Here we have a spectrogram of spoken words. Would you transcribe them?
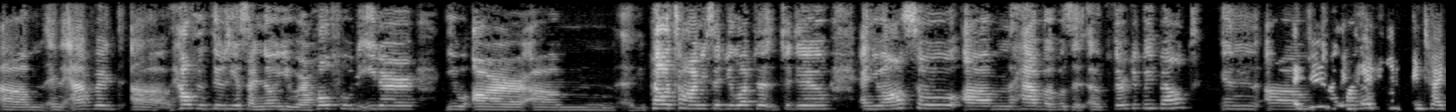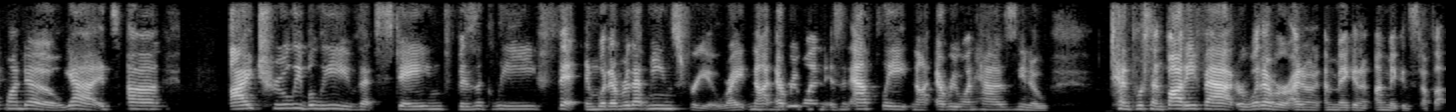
um, an avid uh, health enthusiast. I know you are a whole food eater. You are um, Peloton. You said you love to, to do, and you also um, have a was it a third degree belt in? I um, do taekwondo? In, taekwondo. Yeah, it's. Uh, I truly believe that staying physically fit and whatever that means for you, right? Not mm-hmm. everyone is an athlete. Not everyone has, you know, 10% body fat or whatever. I don't, I'm making, I'm making stuff up.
